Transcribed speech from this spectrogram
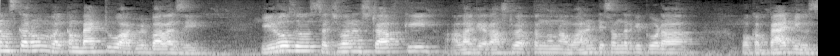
నమస్కారం. Welcome back to Akivid Balaji ఈరోజు సచివాలయం స్టాఫ్కి అలాగే రాష్ట్ర వ్యాప్తంగా ఉన్న వాలంటీర్స్ అందరికీ కూడా ఒక బ్యాడ్ న్యూస్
